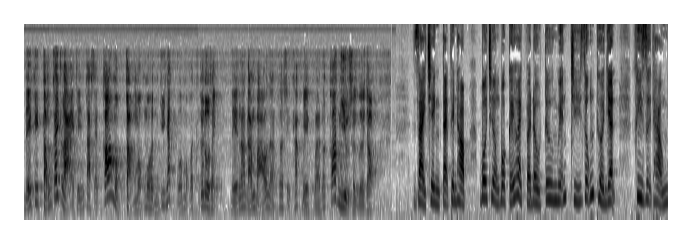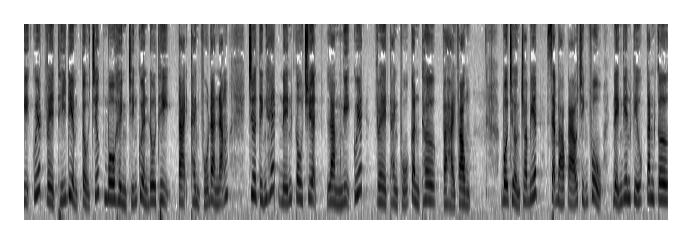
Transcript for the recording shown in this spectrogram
Để khi tổng kết lại thì chúng ta sẽ có một chọn một mô hình duy nhất của một cái đô thị để nó đảm bảo là có sự khác biệt và nó có nhiều sự lựa chọn. Giải trình tại phiên họp, Bộ trưởng Bộ Kế hoạch và Đầu tư Nguyễn Trí Dũng thừa nhận khi dự thảo nghị quyết về thí điểm tổ chức mô hình chính quyền đô thị tại thành phố Đà Nẵng, chưa tính hết đến câu chuyện làm nghị quyết về thành phố Cần Thơ và Hải Phòng. Bộ trưởng cho biết sẽ báo cáo chính phủ để nghiên cứu căn cơ,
